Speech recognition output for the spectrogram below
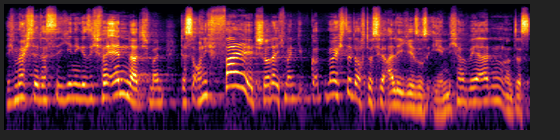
Ich möchte, dass derjenige sich verändert. Ich meine, das ist auch nicht falsch, oder? Ich meine, Gott möchte doch, dass wir alle Jesus ähnlicher werden und dass,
